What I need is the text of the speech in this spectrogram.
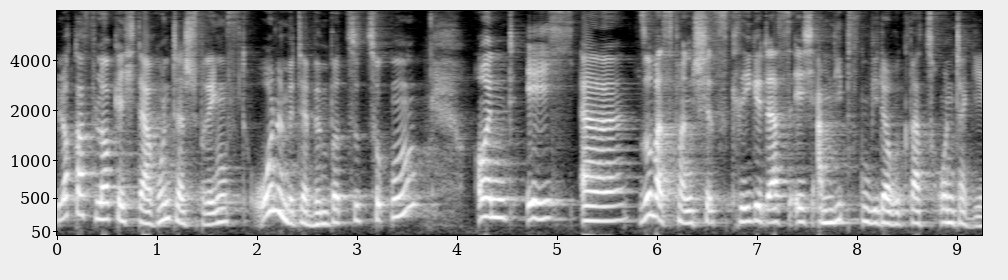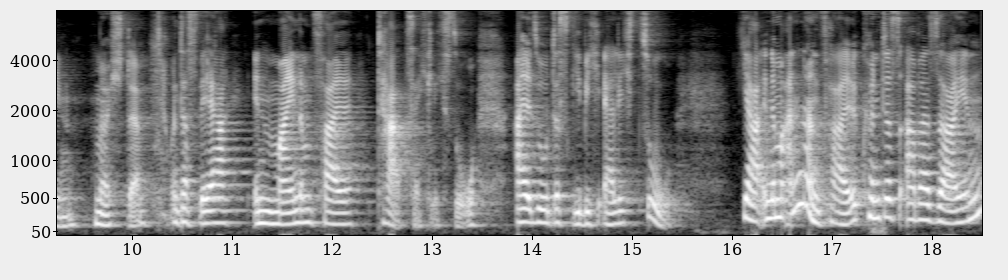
lockerflockig darunter springst, ohne mit der Wimper zu zucken und ich äh, sowas von Schiss kriege, dass ich am liebsten wieder rückwärts runtergehen möchte. Und das wäre in meinem Fall tatsächlich so. Also das gebe ich ehrlich zu. Ja, in einem anderen Fall könnte es aber sein,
